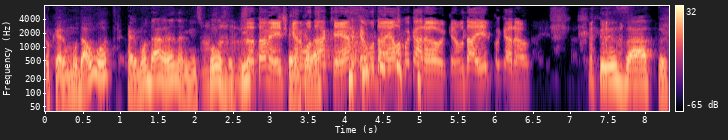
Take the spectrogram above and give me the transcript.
Eu quero mudar o outro, quero mudar a Ana, minha esposa. Aqui. Exatamente, quero, quero mudar, ela... quero, quero mudar ela pra caramba, quero mudar ele pra caramba. Exato.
